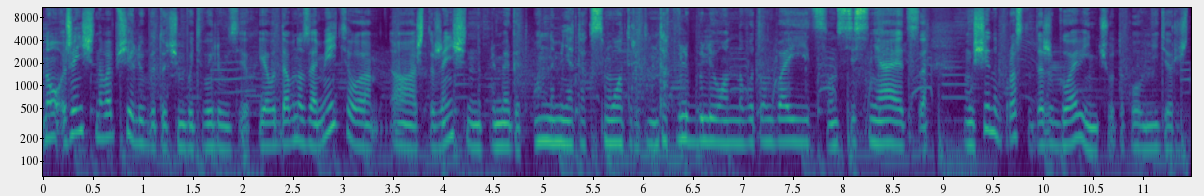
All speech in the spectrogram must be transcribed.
Но женщина вообще любит очень быть в иллюзиях. Я вот давно заметила, а, что женщина, например, говорит, он на меня так смотрит, он так влюблен, но вот он боится, он стесняется. Мужчина просто даже в голове ничего такого не держит.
